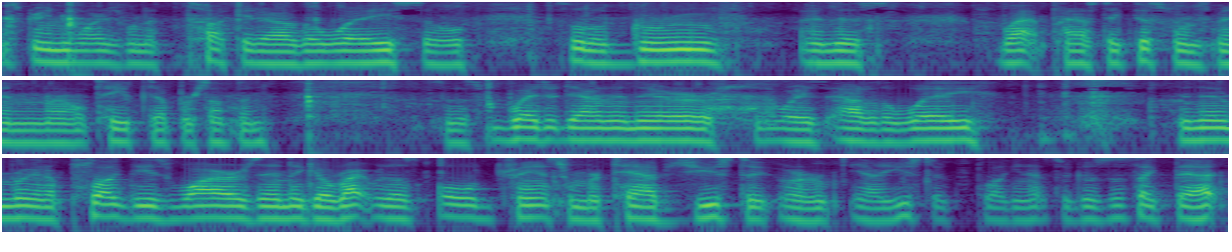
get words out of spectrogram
This green wires want to tuck it out of the way, so a little groove in this black plastic. This one's been taped up or something. So just wedge it down in there. That way it's out of the way. And then we're going to plug these wires in to go right where those old transformer tabs used to, or yeah, used to plug in. So it goes just like that.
